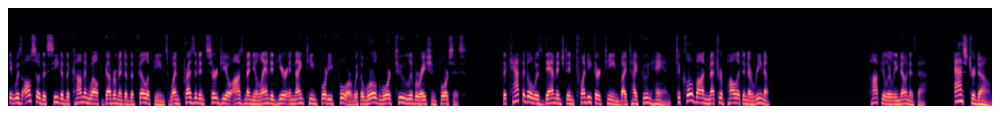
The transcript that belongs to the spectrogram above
It was also the seat of the Commonwealth Government of the Philippines when President Sergio Osmeña landed here in 1944 with the World War II Liberation Forces. The capitol was damaged in 2013 by Typhoon Haiyan. Tacloban Metropolitan Arena popularly known as the Astrodome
